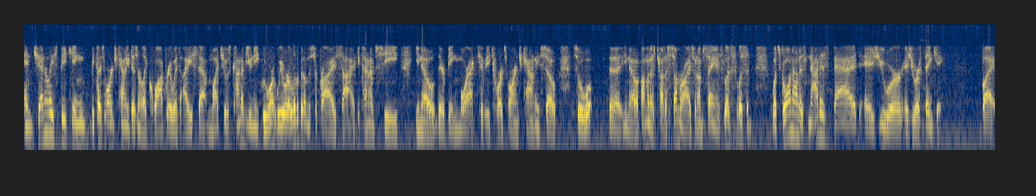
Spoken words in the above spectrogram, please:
and generally speaking, because Orange County doesn't really cooperate with ICE that much, it was kind of unique. We were we were a little bit on the surprise side to kind of see you know there being more activity towards Orange County. So so. what, the, you know, if I'm going to try to summarize what I'm saying is, listen, what's going on is not as bad as you were as you were thinking, but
